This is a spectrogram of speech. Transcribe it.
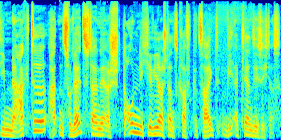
die Märkte hatten zuletzt eine erstaunliche Widerstandskraft gezeigt. Wie erklären Sie sich das?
